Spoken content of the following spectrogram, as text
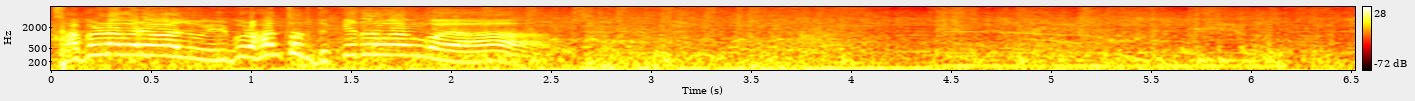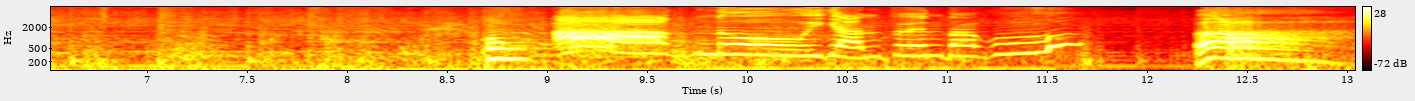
잡으려 그래가지고 일부러 한 턴 늦게 들어간 거야 공. 아, 노 이게 안 된다고? 아,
